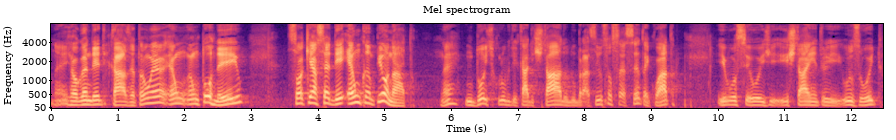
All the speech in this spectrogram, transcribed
né? jogando dentro de casa. Então, é, é, um, é um torneio, só que a CD é um campeonato. Né? Com dois clubes de cada estado do Brasil, são 64, e você hoje está entre os oito,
